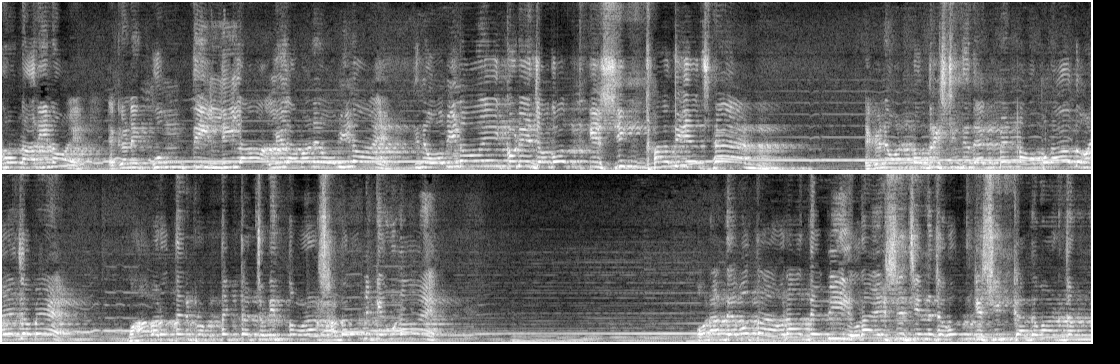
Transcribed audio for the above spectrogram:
কোন নারী নয়। এখানে কুন্তি লীলা লীলা মানে অভিনয়। তিনি অভিনয় করে জগৎকে শিক্ষা দিয়েছেন। এখানে অন্য দৃষ্টিতে দেখবেন না, অপরাধ হয়ে যাবে। মহাভারতের প্রত্যেকটা চরিত্র ওরা সাধারণ কেউ নয়। ওরা দেবতা, ওরা দেবী, ওরা এসেছেন জগৎকে শিক্ষা দেওয়ার জন্য।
